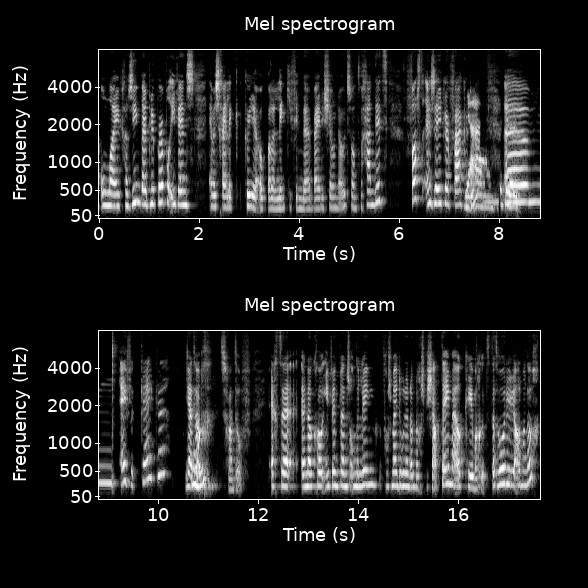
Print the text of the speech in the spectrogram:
online gaan zien bij Blue Purple Events. En waarschijnlijk kun je ook wel een linkje vinden bij de show notes, want we gaan dit vast en zeker vaker ja, doen. Um, even kijken. Ja, toch? Het is gewoon tof. Echt, uh, en ook gewoon eventplanners onderling. Volgens mij doen we dan ook nog een speciaal thema elke keer. Maar goed, dat horen jullie allemaal nog.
